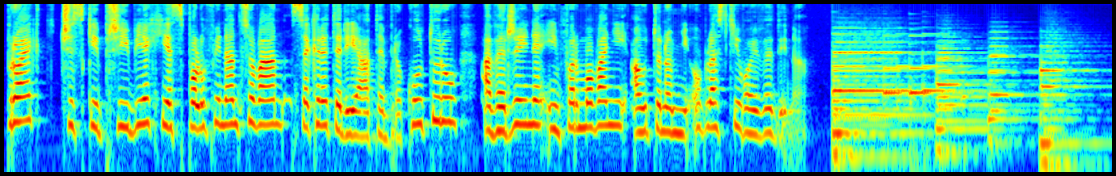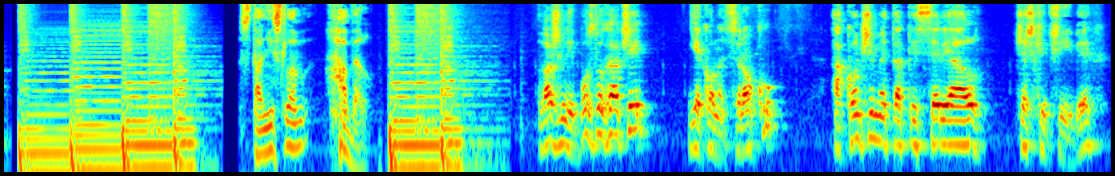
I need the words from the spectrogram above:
Projekt Český příběh je spolufinancován Sekretariátem pro kulturu a veřejné informování autonomní oblasti Vojvodina. Stanislav Havel Vážení posluchači, je konec roku a končíme taky seriál Český příběh.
